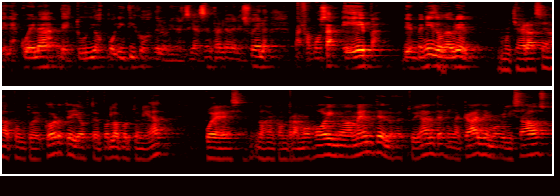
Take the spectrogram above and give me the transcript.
de la Escuela de Estudios Políticos de la Universidad Central de Venezuela, la famosa EEPA. Bienvenido, Gabriel. Muchas gracias a Punto de Corte y a usted por la oportunidad. Pues nos encontramos hoy nuevamente los estudiantes en la calle, movilizados,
